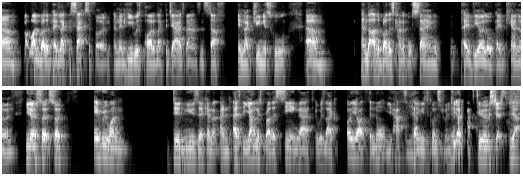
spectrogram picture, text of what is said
Um, my one brother played like the saxophone, and then he was part of like the jazz bands and stuff in like junior school. Um, and the other brothers kind of all sang, or played viola, or played piano, and you know, so so everyone did music and and as the youngest brother seeing that it was like oh yeah it's the norm. You have to play yeah. musical instrument. Yeah. you don't have to. It was just yeah.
